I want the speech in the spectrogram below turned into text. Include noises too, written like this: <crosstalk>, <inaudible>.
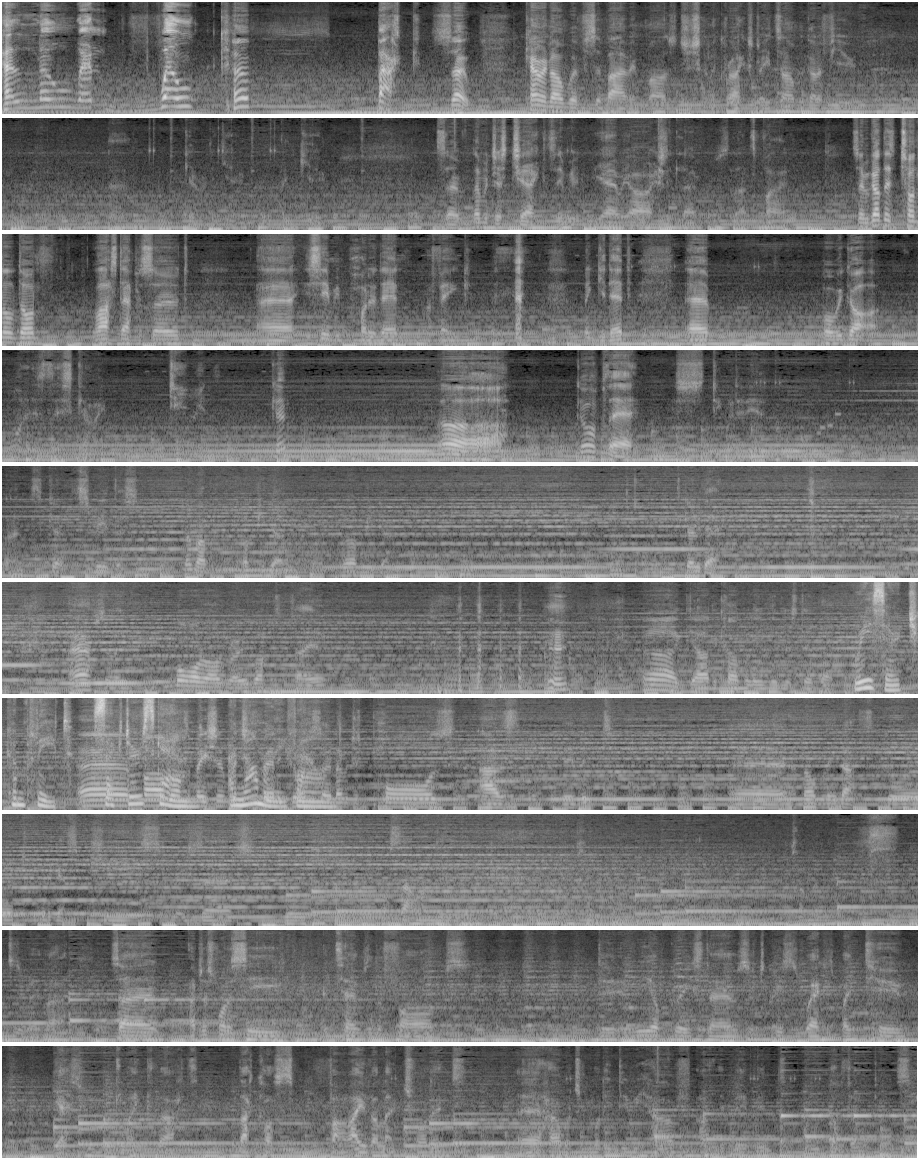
Hello and welcome back. So, carrying on with surviving Mars, just gonna crack straight on. We've got a few. No, get rid of you. Thank you. So let me just check. See, we, yeah, we are actually low, so that's fine. So we got this tunnel done last episode. Uh, you see me put it in, I think. <laughs> I think you did. Um, well, we got. What is this guy? Go. Oh, go up there, you stupid idiot. Right, let's go. Speed this. Come on, up you go. Up you go. Let's go there. <laughs> Absolute moron robot, I tell you. <laughs> oh god, I can't believe they just did that. Research complete. Uh, Sector farm scanned. automation, which is Anomaly So pause as vivid. Uh, anomaly, that's good. We're gonna get some keys, some research. What's that one doing again? Doesn't really matter. So I just want to see in terms of the farms. Do we upgrade them so it decreases workers by two? Yes, we would like that. That costs five electronics. Uh, how much money do we have at the moment? Nothing. So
